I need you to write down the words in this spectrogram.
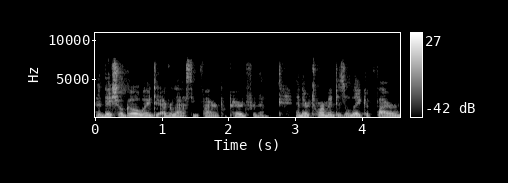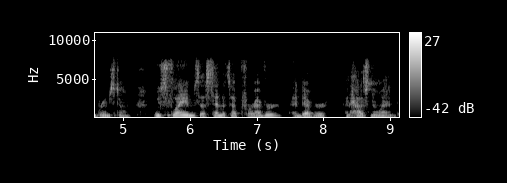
and they shall go away into everlasting fire prepared for them. And their torment is a lake of fire and brimstone, whose flames ascendeth up for ever and ever, and has no end.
